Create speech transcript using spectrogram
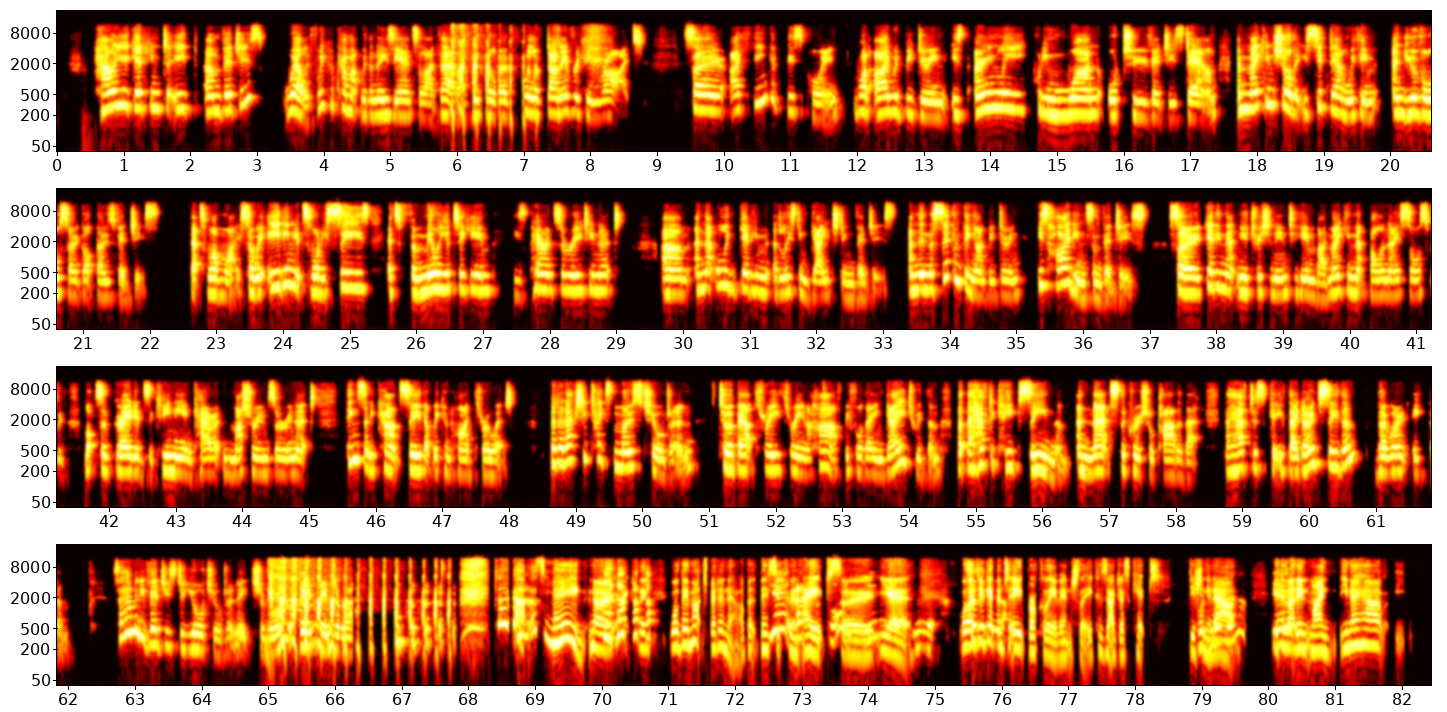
How you get him to eat um, veggies? Well, if we could come up with an easy answer like that, I think we'll have we'll have done everything right. So I think at this point, what I would be doing is only putting one or two veggies down and making sure that you sit down with him and you've also got those veggies. That's one way. So we're eating, it's what he sees, it's familiar to him, his parents are eating it. Um, and that will get him at least engaged in veggies. And then the second thing I'd be doing is hiding some veggies. So, getting that nutrition into him by making that bolognese sauce with lots of grated zucchini and carrot and mushrooms are in it, things that he can't see that we can hide through it. But it actually takes most children to about three, three and a half before they engage with them, but they have to keep seeing them. And that's the crucial part of that. They have to, if they don't see them, they won't eat them. So, how many veggies do your children eat, Siobhan? They're tenderer. Don't that. That's mean. No, actually, well, they're much better now, but they're yeah, six and eight. So, yeah. yeah. Well, so I did get them to eat broccoli eventually because I just kept dishing it out. Because I didn't mind, you know how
